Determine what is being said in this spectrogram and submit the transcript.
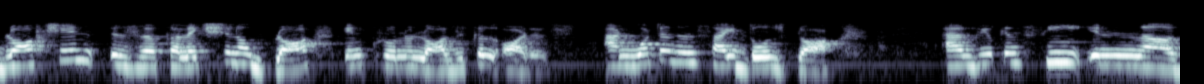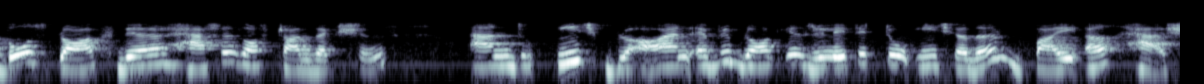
Blockchain is a collection of blocks in chronological orders. And what is inside those blocks? As you can see in uh, those blocks, there are hashes of transactions and each block and every block is related to each other by a hash.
